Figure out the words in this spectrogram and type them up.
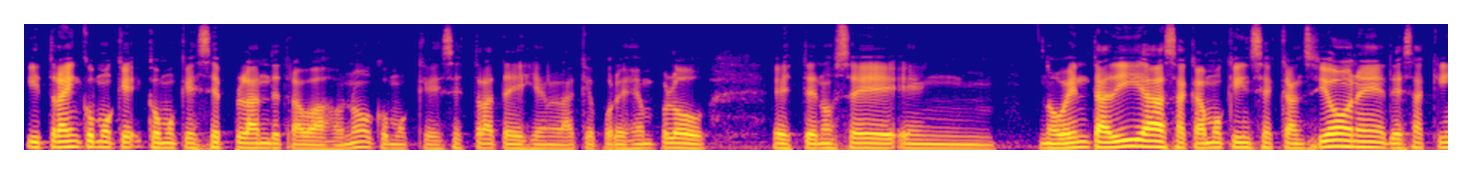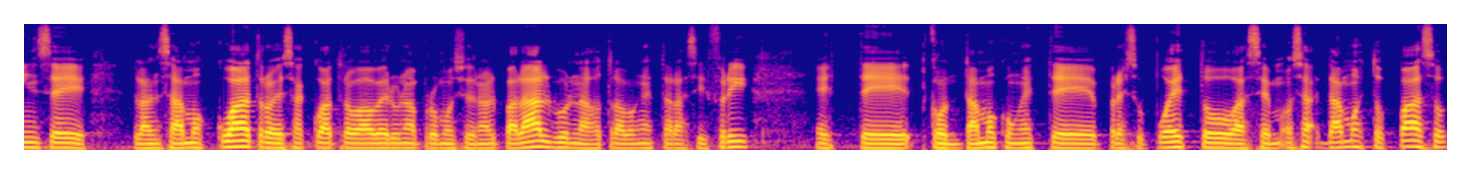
y traen como que, como que ese plan de trabajo, ¿no? Como que esa estrategia en la que, por ejemplo, este, no sé, en 90 días sacamos 15 canciones, de esas 15 lanzamos 4, de esas 4 va a haber una promocional para el álbum, las otras van a estar así free, este, contamos con este presupuesto, hacemos, o sea, damos estos pasos,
